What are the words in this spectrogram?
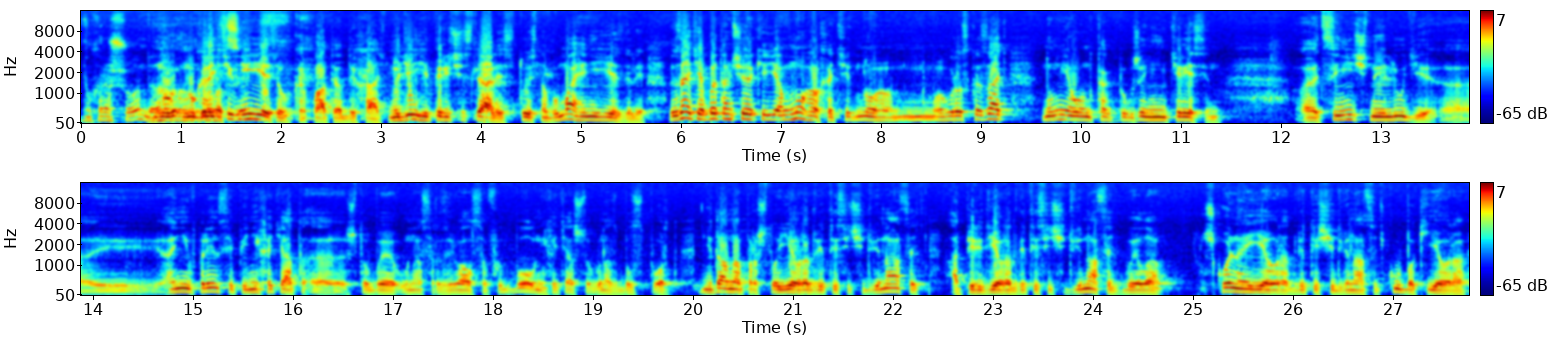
Ну хорошо, да. Ну, ну коллектив молодцы. не ездил в Карпаты отдыхать, но деньги перечислялись, то есть на бумаге не ездили. Вы знаете, об этом человеке я много, хотел, много могу рассказать но мне он как бы уже не интересен. Э, циничные люди, э, они в принципе не хотят, э, чтобы у нас развивался футбол, не хотят, чтобы у нас был спорт. Недавно прошло Евро 2012, а перед Евро 2012 было школьное Евро 2012, Кубок Евро,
